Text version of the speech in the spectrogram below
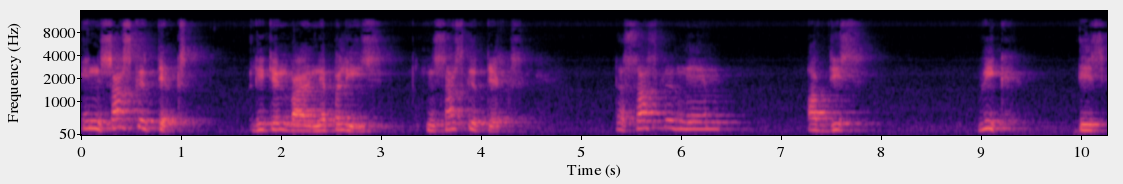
In Sanskrit text, written by Nepalese, in Sanskrit text, the Sanskrit name of this week is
